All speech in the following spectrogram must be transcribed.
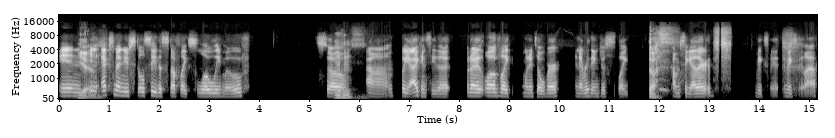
In Yeah. in X Men, you still see the stuff like slowly move. So, Mhm. um, but yeah, I can see that. But I love like when it's over and everything just like Ugh. comes together. It makes me it makes me laugh.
